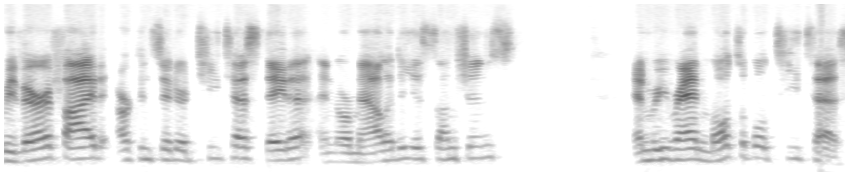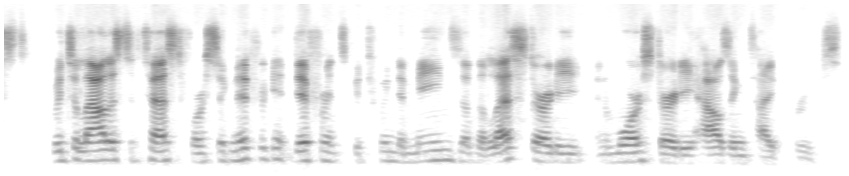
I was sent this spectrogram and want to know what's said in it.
We verified or considered t-test data and normality assumptions, and we ran multiple t-tests, which allowed us to test for significant difference between the means of the less sturdy and more sturdy housing type groups.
